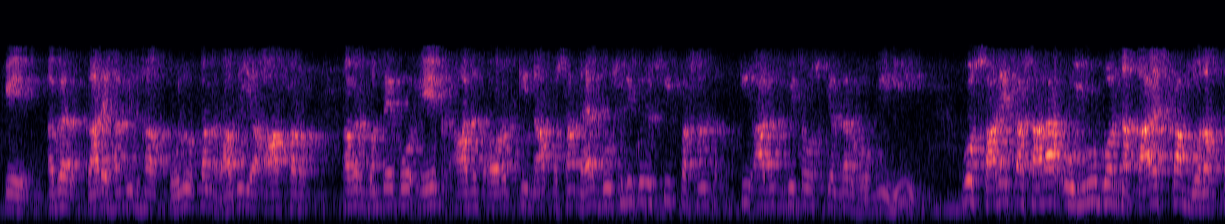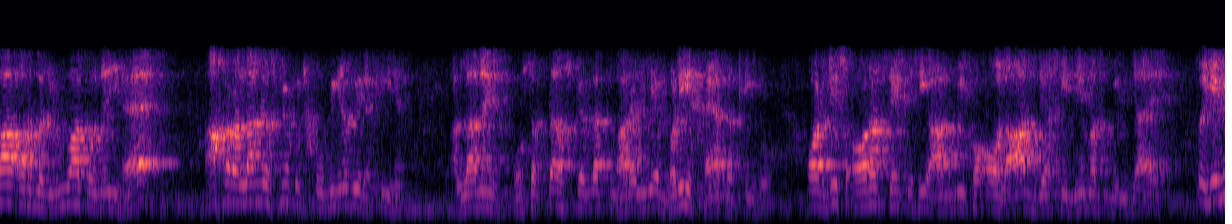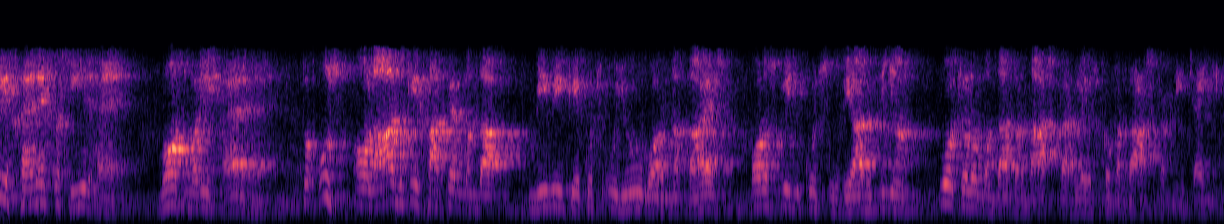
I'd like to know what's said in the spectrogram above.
کہ اگر کار حمید کھولو کن رابی یا آخر، اگر بندے کو ایک عادت عورت کی ناپسند ہے، دوسری کوئی اس کی پسند کی عادت بھی تو اس کے اندر ہوگی ہی۔ وہ سارے کا سارا عیوب اور نقائص کا مرقع اور مجموعہ تو نہیں ہے۔ آخر اللہ نے اس میں کچھ خوبیاں بھی رکھی ہیں۔ اللہ نے ہو سکتا ہے اس کے اندر تمہارے لیے بڑی خیر رکھی ہو۔ اور جس عورت سے کسی آدمی کو اولاد جیسی نعمت مل جائے، تو یہ بھی خیر کثیر ہے، بہت بڑی خیر ہے۔ تو اس اولاد کی خاطر بندہ بیوی کے کچھ عیوب اور نقائص اور اس کی کچھ زیادتیاں، وہ چلو بندہ برداشت کر لے، اس کو برداشت کرنی چاہیے۔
